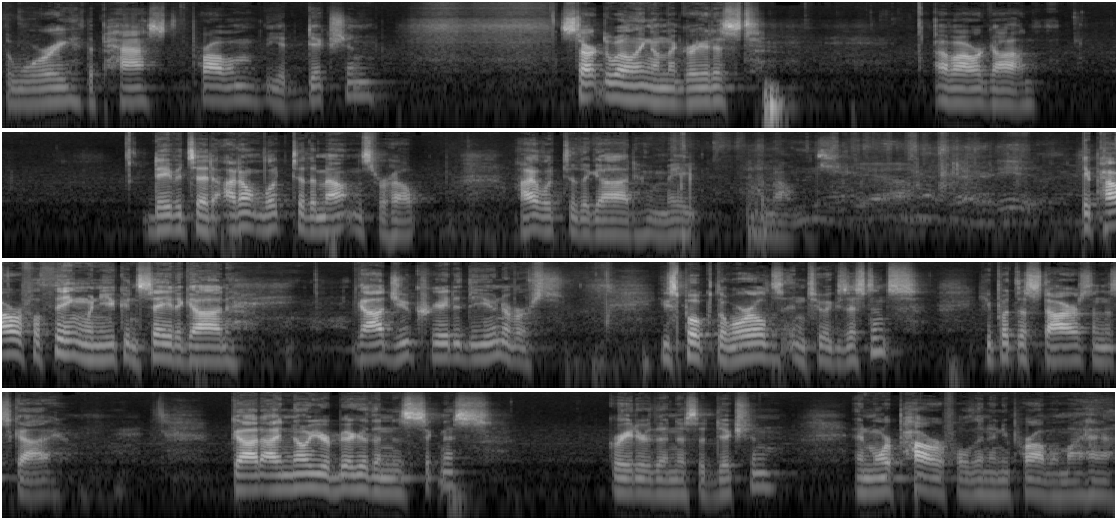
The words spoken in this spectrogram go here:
the worry, the past the problem, the addiction, Start dwelling on the greatest of our God. David said, I don't look to the mountains for help. I look to the God who made the mountains. A powerful thing when you can say to God, God, you created the universe. You spoke the worlds into existence. You put the stars in the sky. God, I know you're bigger than this sickness, greater than this addiction, and more powerful than any problem I have.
